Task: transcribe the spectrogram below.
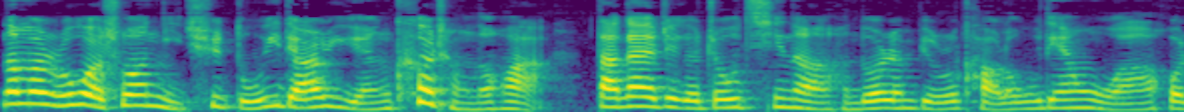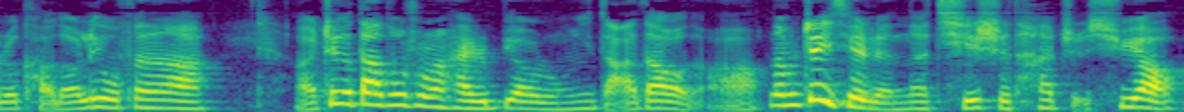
那么如果说你去读一点语言课程的话，大概这个周期呢，很多人比如考了五点五啊，或者考到六分啊，啊，这个大多数人还是比较容易达到的啊。那么这些人呢，其实他只需要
